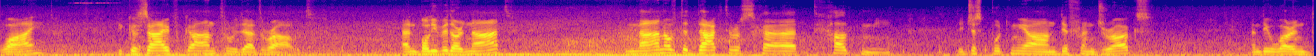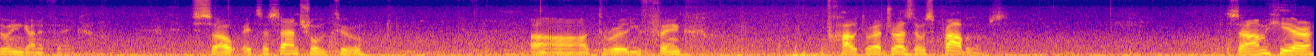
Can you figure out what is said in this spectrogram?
Why? Because I've gone through that route. And believe it or not none of the doctors had helped me. They just put me on different drugs and they weren't doing anything. So it's essential to uh, to really think of how to address those problems. So I'm here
